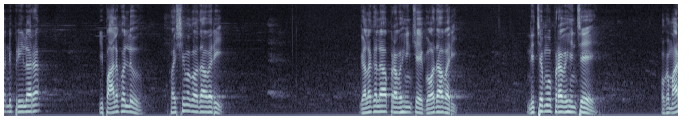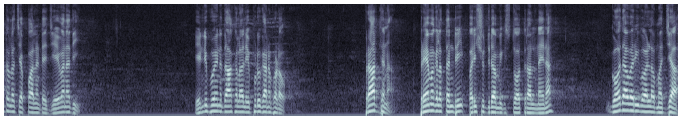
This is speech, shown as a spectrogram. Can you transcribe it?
చండి ప్రియులారా ఈ పాలకొల్లు పశ్చిమ గోదావరి గలగల ప్రవహించే గోదావరి నిత్యము ప్రవహించే ఒక మాటలో చెప్పాలంటే జీవనది. ఎండిపోయిన దాఖలాలు ఎప్పుడూ కనపడవు. ప్రార్థన. ప్రేమగల తండ్రి పరిశుద్ధుడ మీకు స్తోత్రాలనైనా గోదావరి వాళ్ళ మధ్య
